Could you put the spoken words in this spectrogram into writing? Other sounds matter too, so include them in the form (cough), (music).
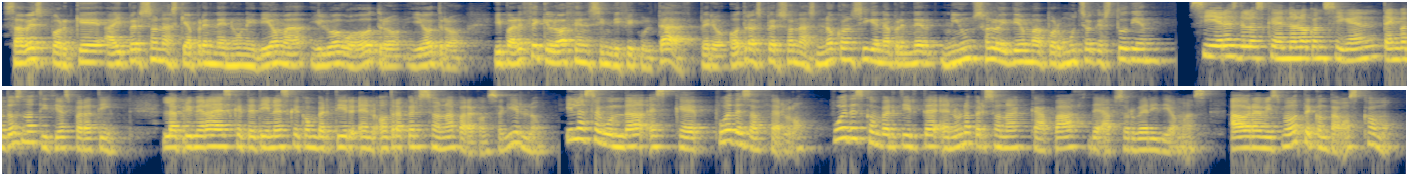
¿Sabes por qué hay personas que aprenden un idioma y luego otro y otro y parece que lo hacen sin dificultad, pero otras personas no consiguen aprender ni un solo idioma por mucho que estudien? Si eres de los que no lo consiguen, tengo dos noticias para ti. La primera es que te tienes que convertir en otra persona para conseguirlo. Y la segunda es que puedes hacerlo. Puedes convertirte en una persona capaz de absorber idiomas. Ahora mismo te contamos cómo.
